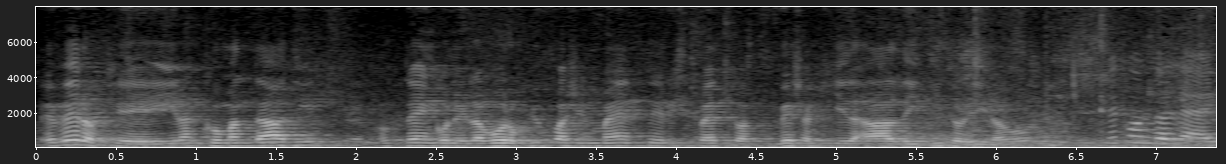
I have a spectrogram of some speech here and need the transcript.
È vero che i raccomandati ottengono il lavoro più facilmente rispetto a, invece a chi ha dei titoli di lavoro? Secondo lei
